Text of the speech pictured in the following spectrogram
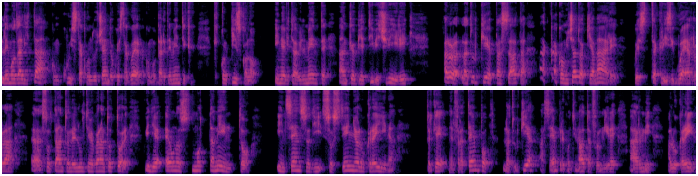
le modalità con cui sta conducendo questa guerra, con bombardamenti che, che colpiscono inevitabilmente anche obiettivi civili, allora la Turchia è passata, ha, ha cominciato a chiamare questa crisi guerra eh, soltanto nelle ultime 48 ore, quindi è, uno smottamento in senso di sostegno all'Ucraina, perché nel frattempo la Turchia ha sempre continuato a fornire armi all'Ucraina,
